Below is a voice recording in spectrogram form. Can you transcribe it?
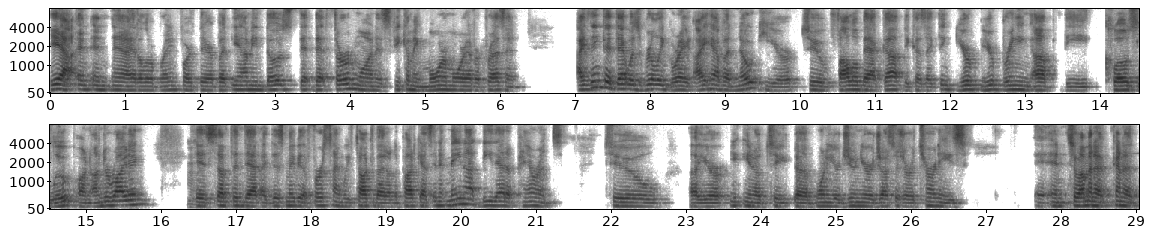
yeah, and, and I had a little brain fart there, but yeah, I mean, those that that third one is becoming more and more ever present. I think that that was really great. I have a note here to follow back up because I think you're you're bringing up the closed loop on underwriting mm-hmm. is something that I, this may be the first time we've talked about on the podcast, and it may not be that apparent to uh, your you know to uh, one of your junior adjusters or attorneys. And so I'm going to kind of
